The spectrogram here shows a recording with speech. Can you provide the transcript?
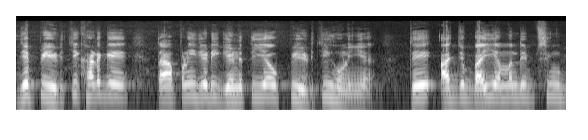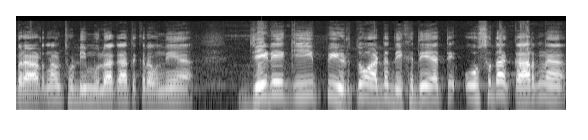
ਜੇ ਭੀੜ 'ਚ ਹੀ ਖੜ ਗਏ ਤਾਂ ਆਪਣੀ ਜਿਹੜੀ ਗਿਣਤੀ ਆ ਉਹ ਭੀੜ 'ਚ ਹੀ ਹੋਣੀ ਹੈ ਤੇ ਅੱਜ ਬਾਈ ਅਮਨਦੀਪ ਸਿੰਘ ਬਰਾੜ ਨਾਲ ਤੁਹਾਡੀ ਮੁਲਾਕਾਤ ਕਰਾਉਂਦੇ ਆ ਜਿਹੜੇ ਕਿ ਭੀੜ ਤੋਂ ਅੱਡ ਦਿਖਦੇ ਆ ਤੇ ਉਸ ਦਾ ਕਾਰਨ ਆ,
